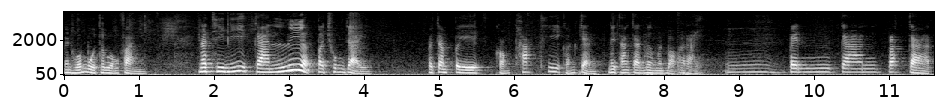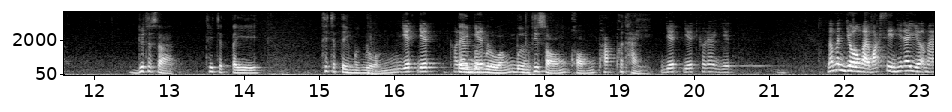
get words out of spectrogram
เป็นหัวหมู่ทะลวงฟันนาทีนี้การเลือกประชุมใหญ่ประจำปีของพรรคที่ขอนแก่นในทางการเมืองมันบอกอะไรอืมเป็นการประกาศยุทธศาสตร์ที่จะตี ที่จะตีเมืองหลวงยึดยึดเขาตีเรียกเมืยึอดงหลวงเมืองที่สองของพรรคเพื่อไทย ยึดยึดเขาเรียกยึด แล้วมันโยงกับวัคซีนที่ได้เยอะไหม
